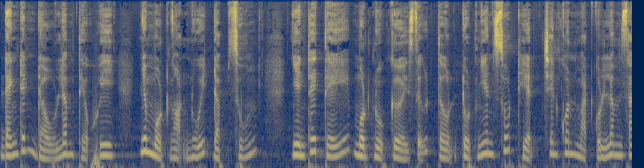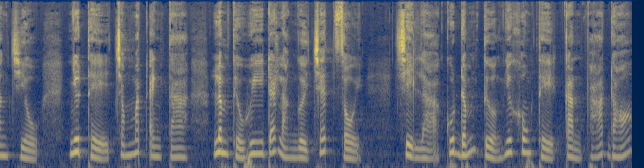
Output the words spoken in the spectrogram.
đánh đến đầu Lâm Tiểu Huy như một ngọn núi đập xuống. Nhìn thấy thế, một nụ cười dữ tợn đột nhiên xuất hiện trên khuôn mặt của Lâm Giang Triều. Như thể trong mắt anh ta, Lâm Tiểu Huy đã là người chết rồi. Chỉ là cú đấm tưởng như không thể càn phá đó,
